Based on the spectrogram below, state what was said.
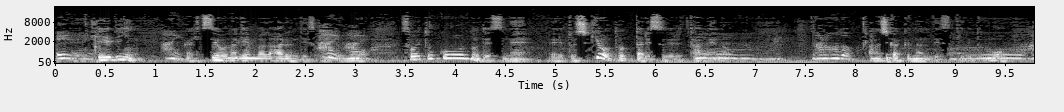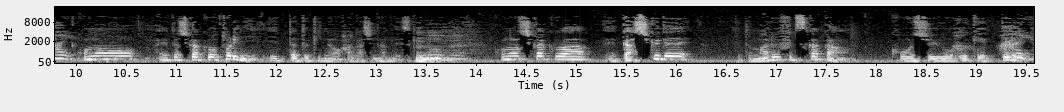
ええ警備員はい。が必要な現場があるんですけれども、はいはい。そういうところのですね、えー、と指揮を取ったりするための,、うんうんうんなるほど。あの資格なんですけれどもはい。この、えー、と資格を取りに行った時のお話なんですけれども、ええこの資格はえー合宿で、えっと丸2日間講習を受けて、はい。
